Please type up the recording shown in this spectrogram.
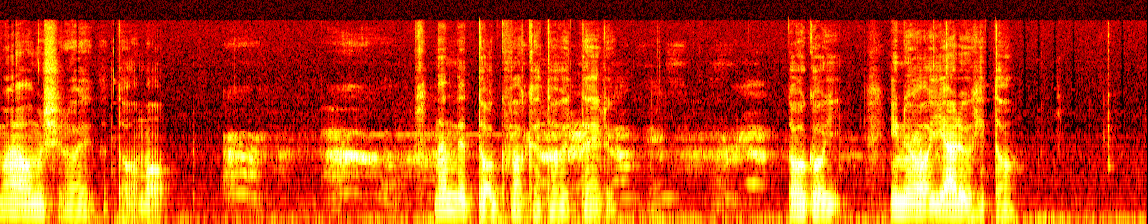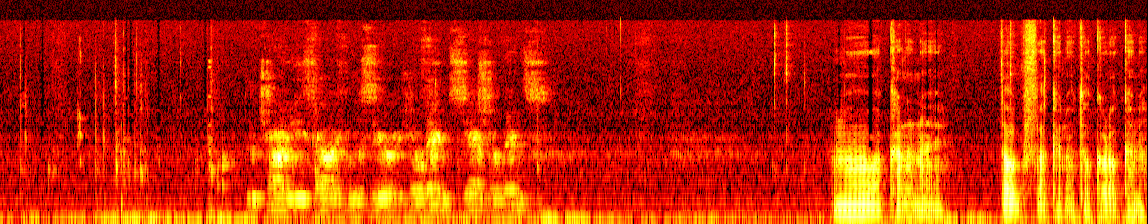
まあ面白いだと思う。なんで道具ばっか解いている？道具い犬をやる人？もうわからない。ドッグファッのところかな。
